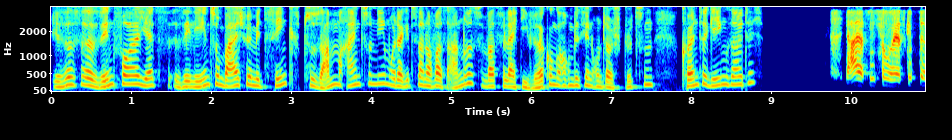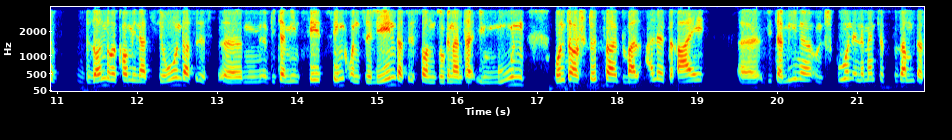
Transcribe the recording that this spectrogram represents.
Ist es äh, sinnvoll, jetzt Selen zum Beispiel mit Zink zusammen einzunehmen oder gibt es da noch was anderes, was vielleicht die Wirkung auch ein bisschen unterstützen könnte gegenseitig? Ja, es ist so, es gibt eine besondere Kombination, das ist ähm, Vitamin C, Zink und Selen, das ist so ein sogenannter Immununterstützer, weil alle drei äh, Vitamine und Spurenelemente zusammen das,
